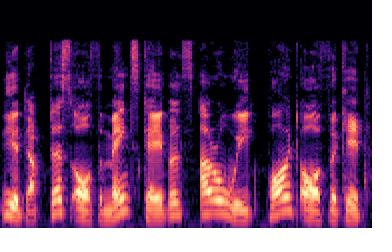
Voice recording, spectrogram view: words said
The adapters of the mains cables are a weak point of the kit.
